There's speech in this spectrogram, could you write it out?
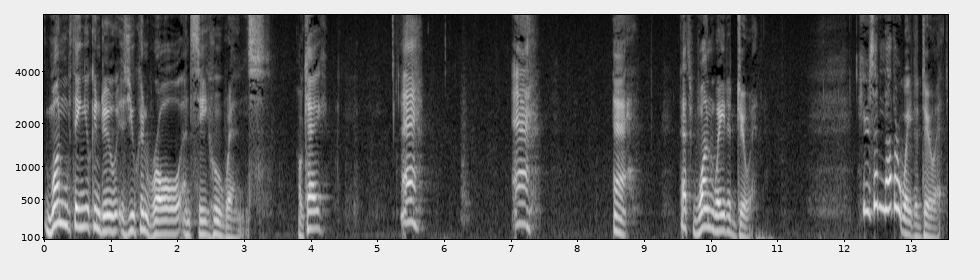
One thing you can do is you can roll and see who wins. Okay? Eh. Eh. Eh. That's one way to do it. Here's another way to do it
